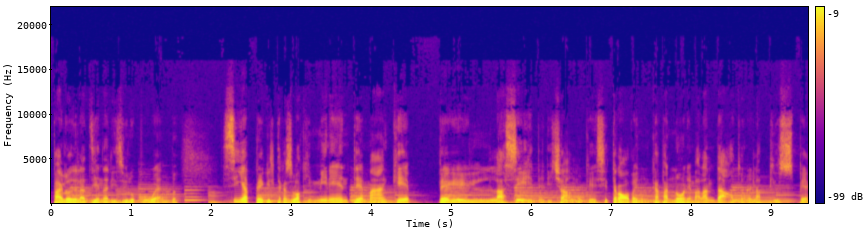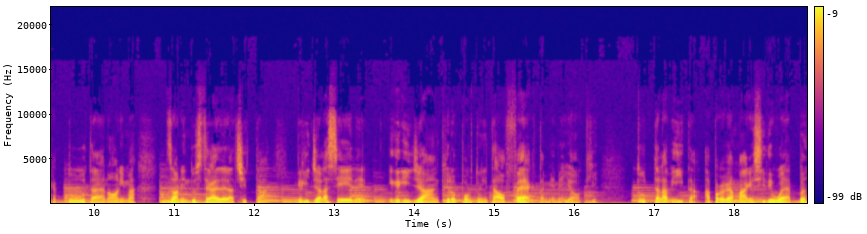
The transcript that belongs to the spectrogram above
Parlo dell'azienda di sviluppo web, sia per il trasloco imminente, ma anche per la sede, diciamo, che si trova in un capannone malandato nella più sperduta e anonima zona industriale della città. Grigia la sede e grigia anche l'opportunità offerta ai miei occhi. Tutta la vita a programmare siti web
